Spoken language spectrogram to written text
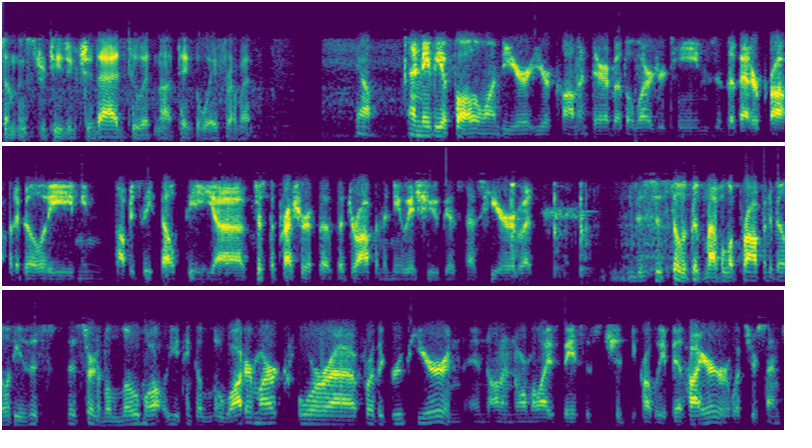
Something strategic should add to it, not take away from it. Yeah. And maybe a follow-on to your comment there about the larger teams and the better profitability. I mean, obviously felt the uh just the pressure of the drop in the new issue business here, but this is still a good level of profitability. Is this sort of a low you think a low watermark for uh for the group here? And on a normalized basis, it should be probably a bit higher, or what's your sense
